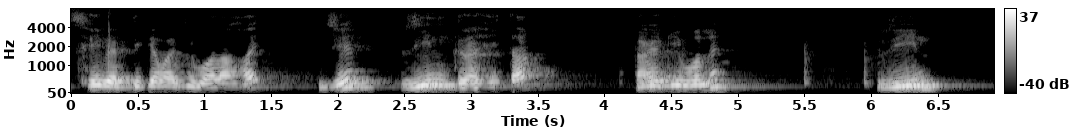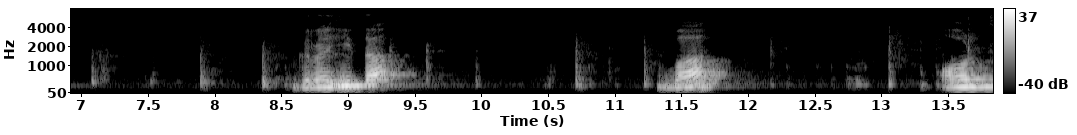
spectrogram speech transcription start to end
সেই ব্যক্তিকে আমার কি বলা হয়? যে ঋণ গ্রাহিতা। তাকে কি বলে? ঋণ গ্রহিতা বা অর্ধ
